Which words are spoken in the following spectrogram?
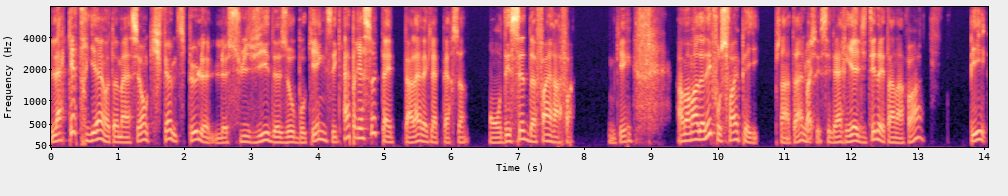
La quatrième automation qui fait un petit peu le, le suivi de Zo Booking, c'est qu'après ça que tu as parlé avec la personne, on décide de faire affaire. OK? À un moment donné, il faut se faire payer. Tu? Ouais. C'est, la réalité d'être en affaires. Puis,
